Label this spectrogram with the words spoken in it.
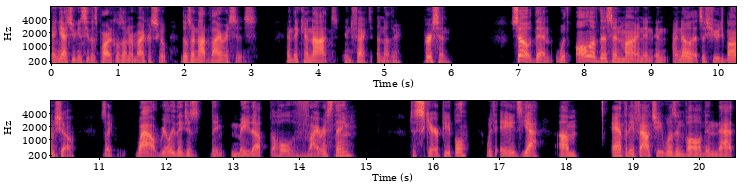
And yes, you can see those particles under a microscope. Those are not viruses and they cannot infect another person. So then, with all of this in mind, and, and I know that's a huge bombshell. It's like, wow, really? They just they made up the whole virus thing to scare people with AIDS? Yeah. Um, Anthony Fauci was involved in that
